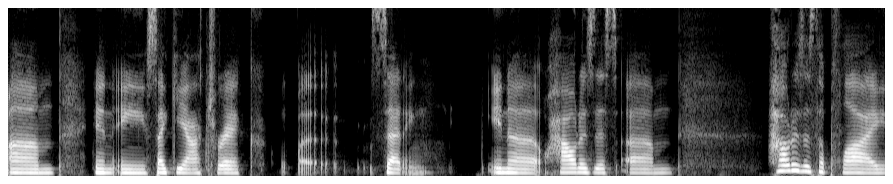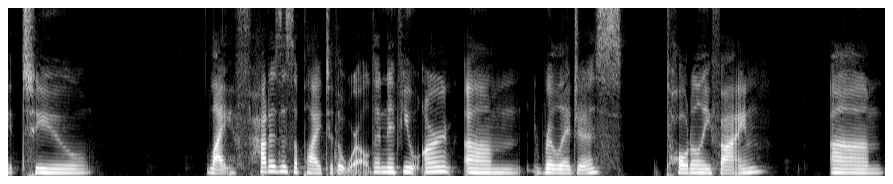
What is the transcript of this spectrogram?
Um, in a psychiatric uh, setting in a how does this um how does this apply to life? How does this apply to the world? And if you aren't um religious totally fine. Um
